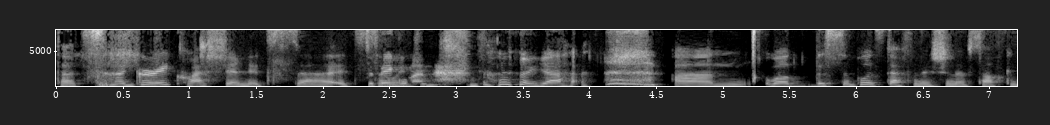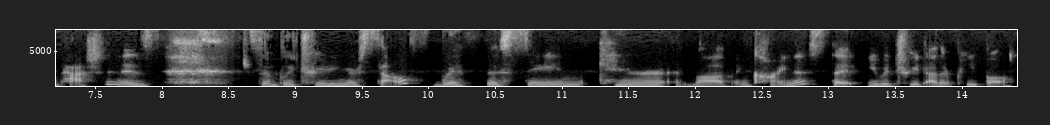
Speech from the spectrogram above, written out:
That's a great question. It's uh, it's a so big one. yeah. Um, well, the simplest definition of self compassion is simply treating yourself with the same care, love, and kindness that you would treat other people.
